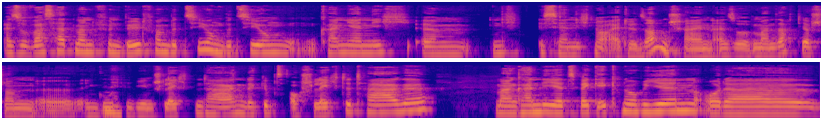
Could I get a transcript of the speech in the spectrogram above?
also was hat man für ein Bild von Beziehung? Beziehung kann ja nicht, ähm, nicht ist ja nicht nur eitel Sonnenschein. Also man sagt ja schon äh, in guten nee. wie in schlechten Tagen, da gibt's auch schlechte Tage. Man kann die jetzt wegignorieren oder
